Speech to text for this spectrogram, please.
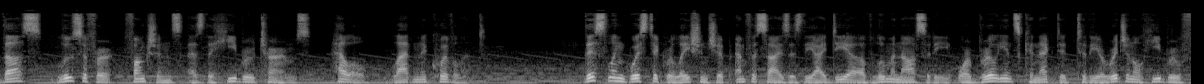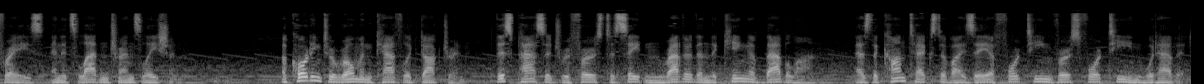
Thus, Lucifer functions as the Hebrew terms, Helel, Latin equivalent. This linguistic relationship emphasizes the idea of luminosity or brilliance connected to the original Hebrew phrase and its Latin translation. According to Roman Catholic doctrine, this passage refers to Satan rather than the king of Babylon, as the context of Isaiah 14 verse 14 would have it.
